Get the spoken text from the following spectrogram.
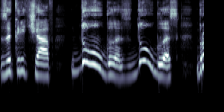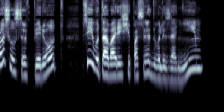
закричав «Дуглас! Дуглас!» бросился вперед, все его товарищи последовали за ним,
